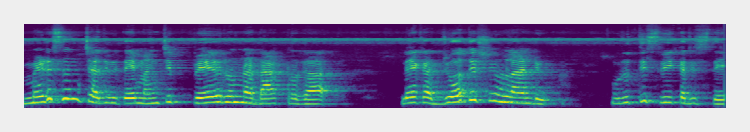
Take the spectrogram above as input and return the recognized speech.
మెడిసిన్ చదివితే మంచి పేరున్న డాక్టర్గా లేక జ్యోతిష్యం లాంటి వృత్తి స్వీకరిస్తే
